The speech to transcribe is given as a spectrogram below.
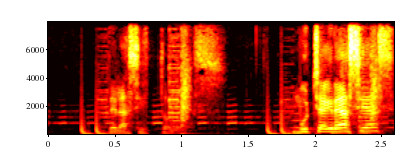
de las historias. Muchas gracias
